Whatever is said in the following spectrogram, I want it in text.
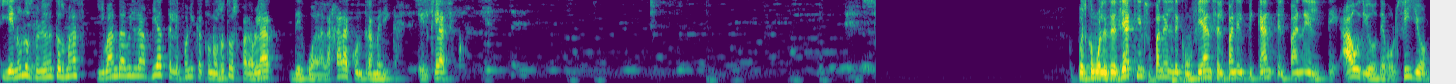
Y en unos minutos más, Iván Dávila vía telefónica con nosotros para hablar de Guadalajara contra América, el clásico. Pues como les decía aquí en su panel de confianza, el panel picante, el panel de audio, de bolsillo,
